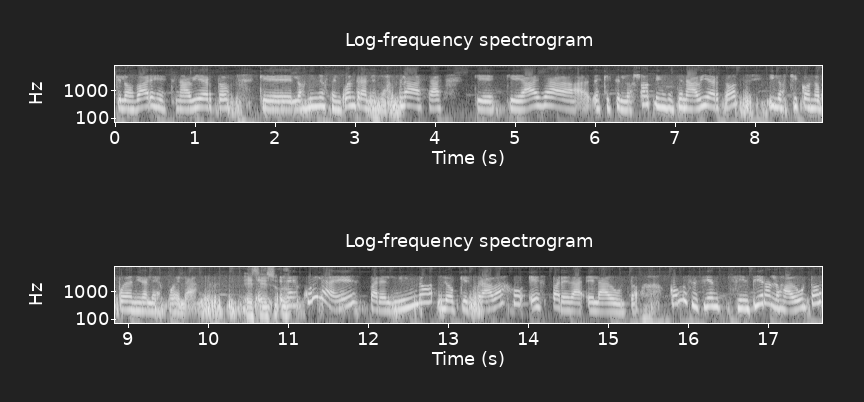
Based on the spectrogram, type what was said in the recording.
que los bares estén abiertos, que los niños se encuentran en las plazas, que, que haya, es que estén los shoppings estén abiertos y los chicos no puedan ir a la escuela. Es eso. La escuela es para el niño lo que el trabajo es para el adulto. ¿Cómo se sintieron los adultos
